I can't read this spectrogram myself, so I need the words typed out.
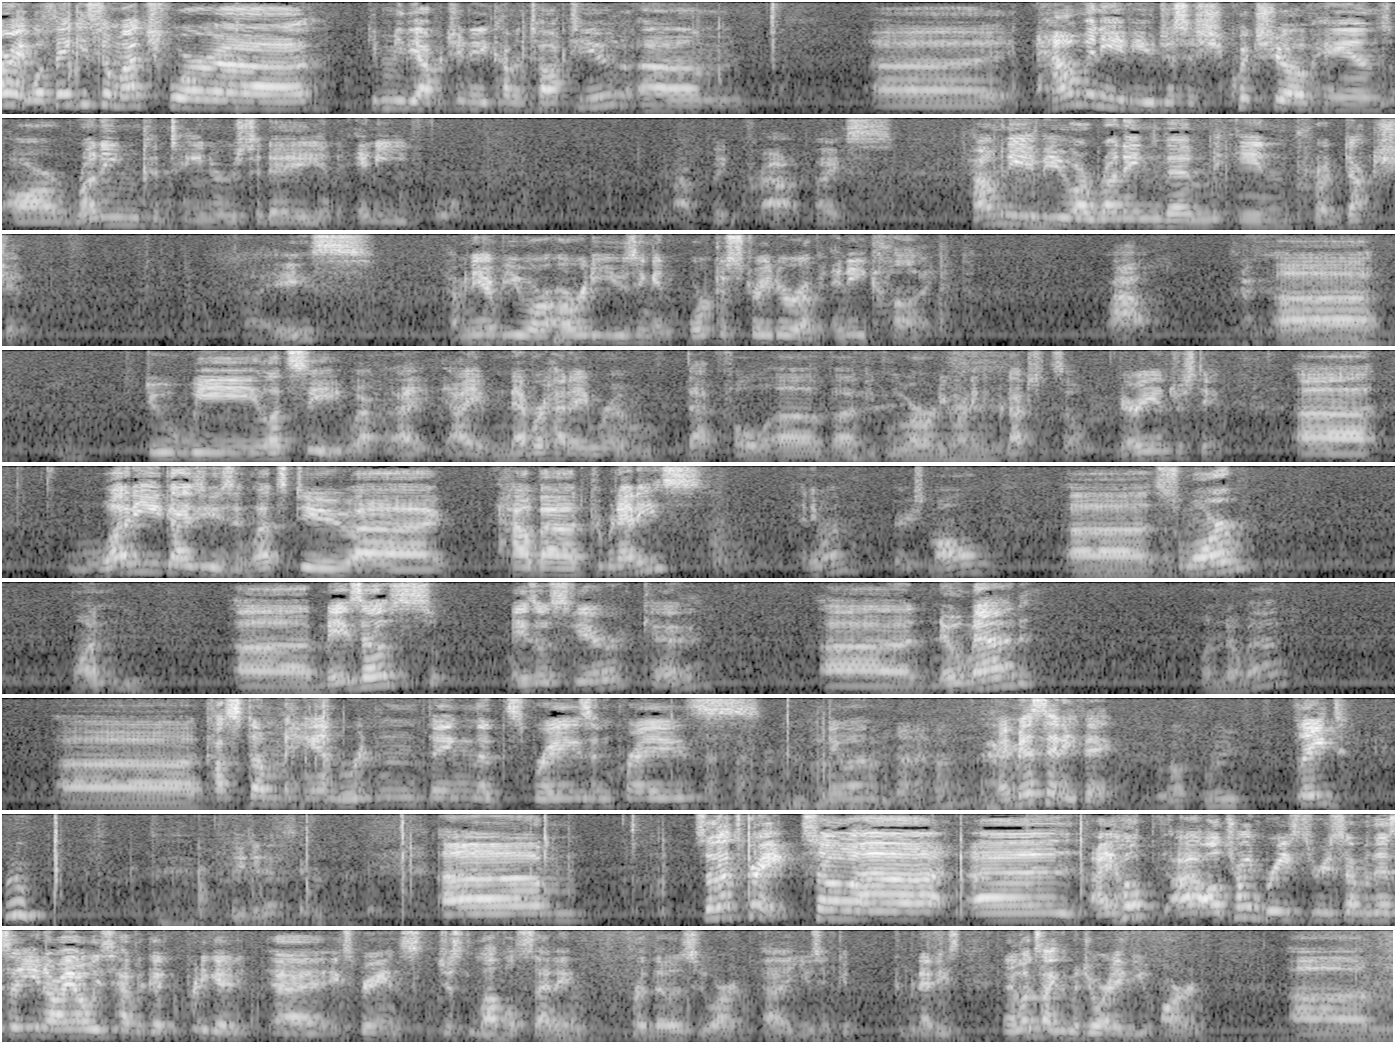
All right, well, thank you so much for uh, giving me the opportunity to come and talk to you. Um, uh, how many of you, just a sh quick show of hands, are running containers today in any form? Wow, big crowd, nice. How many of you are running them in production? Nice. How many of you are already using an orchestrator of any kind? Wow. Uh, do we, let's see, well, I, I have never had a room that full of uh, people who are already running in production, so very interesting. Uh, what are you guys using? Let's do, uh, how about Kubernetes? Anyone? Very small. Uh, Swarm? One. Uh, Mesos? Mesosphere? Okay. Uh, Nomad? One Nomad? Uh, custom handwritten thing that sprays and prays? Anyone? I miss anything? Fleet. Fleet? Fleet it is. Um, so that's great. So uh, uh, I hope I'll try and breeze through some of this. So, you know, I always have a good, pretty good uh, experience just level setting for those who aren't uh, using Kubernetes. And it looks like the majority of you aren't. Um,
